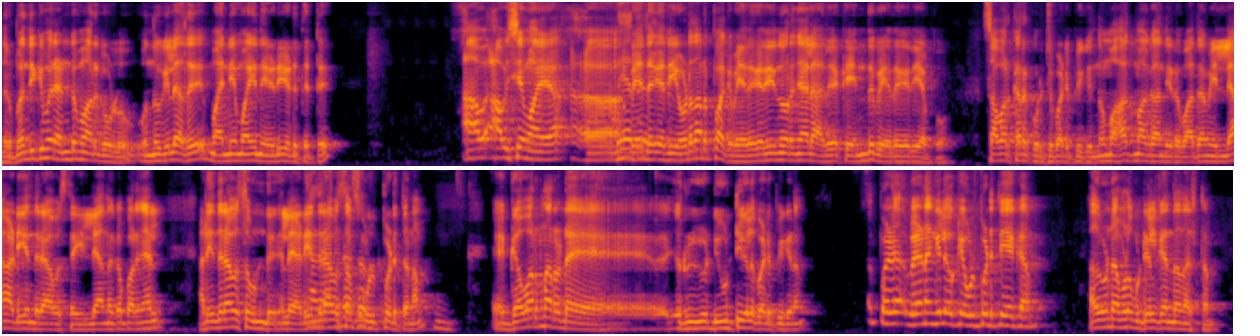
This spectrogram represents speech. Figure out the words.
നിർബന്ധിക്കുമ്പോൾ രണ്ട് മാർഗമുള്ളൂ ഒന്നുകിൽ അത് മാന്യമായി നേടിയെടുത്തിട്ട് ആ- ആവശ്യമായ. ഭേദഗതിയോടെ നടപ്പാക്കുക. ഭേദഗതി എന്ന് പറഞ്ഞാൽ അതൊക്കെ എന്ത് ഭേദഗതി അപ്പോൾ സവർക്കറെ കുറിച്ച് പഠിപ്പിക്കുന്നു മഹാത്മാഗാന്ധിയുടെ വാദം ഇല്ല അടിയന്തരാവസ്ഥ ഇല്ല എന്നൊക്കെ പറഞ്ഞാൽ അടിയന്തരാവസ്ഥ ഉണ്ട് അല്ലെ? അടിയന്തരാവസ്ഥ ഉൾപ്പെടുത്തണം. ഗവർണറുടെ ഡ്യൂട്ടികൾ പഠിപ്പിക്കണം. അപ്പോൾ വേണമെങ്കിലൊക്കെ ഉൾപ്പെടുത്തിയേക്കാം. അതുകൊണ്ട് നമ്മൾ കുട്ടികൾക്ക് എന്താ നഷ്ടം?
